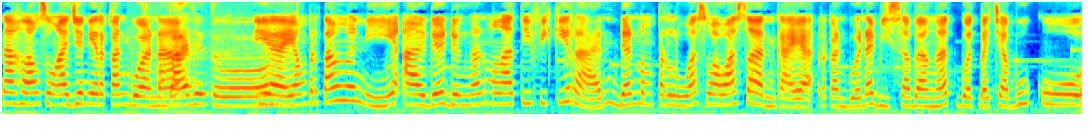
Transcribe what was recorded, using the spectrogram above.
Nah, langsung aja nih rekan Buana. Apa aja tuh? Iya, yang pertama nih ada dengan melatih pikiran dan memperluas wawasan. Kayak rekan Buana bisa banget buat baca buku,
